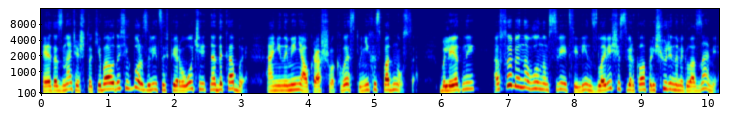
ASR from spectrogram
Это значит, что Кибао до сих пор злится в первую очередь на ДКБ, а не на меня, украшего квест у них из-под носа. Бледный, особенно в лунном свете, Лин зловеще сверкал прищуренными глазами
